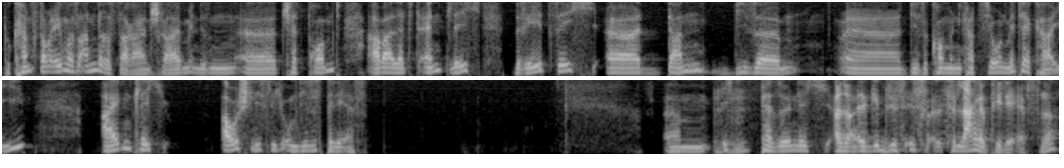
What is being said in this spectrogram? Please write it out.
Du kannst auch irgendwas anderes da reinschreiben in diesen äh, Chat-Prompt, aber letztendlich dreht sich äh, dann diese, äh, diese Kommunikation mit der KI eigentlich ausschließlich um dieses PDF. Ähm, mhm. Ich persönlich. Also, äh, das ist für lange PDFs, ne?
